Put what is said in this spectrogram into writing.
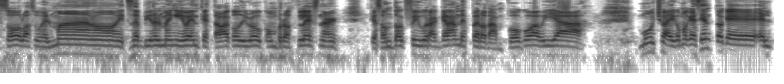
solo a sus hermanos. Entonces vino el main event que estaba Cody Rhodes con Brock Lesnar, que son dos figuras grandes, pero tampoco había mucho ahí. Como que siento que el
